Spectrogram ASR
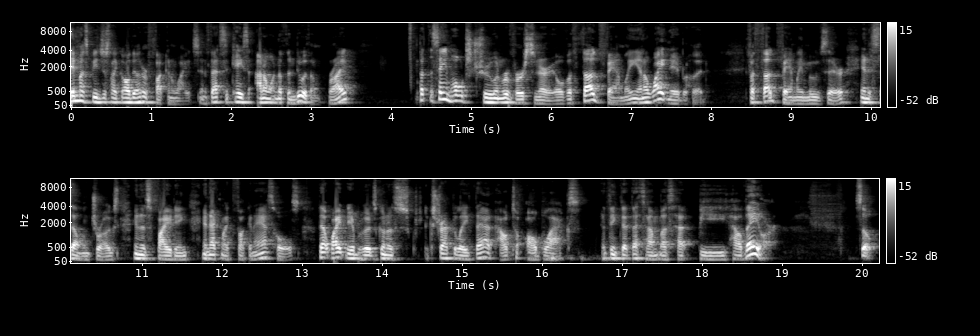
they must be just like all the other fucking whites. And if that's the case, I don't want nothing to do with them, right? But the same holds true in reverse scenario of a thug family in a white neighborhood. If a thug family moves there and is selling drugs and is fighting and acting like fucking assholes, that white neighborhood is going to extrapolate that out to all blacks and think that that's how must be how they are. So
